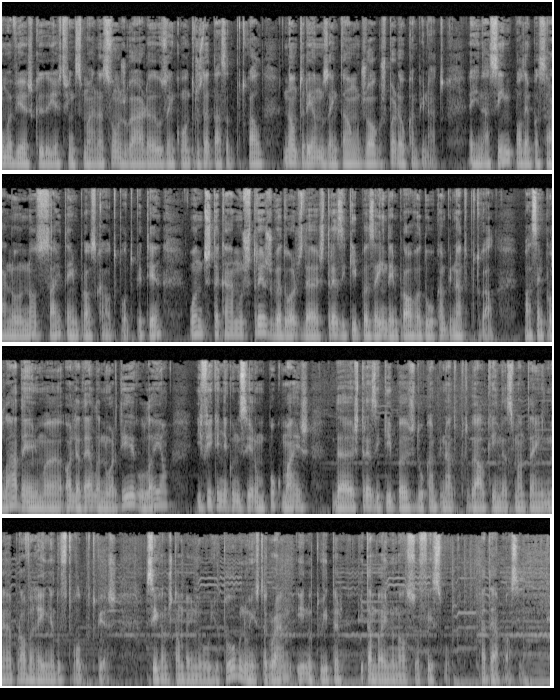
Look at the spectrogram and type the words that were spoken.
Uma vez que este fim de semana se vão jogar os encontros da Taça de Portugal, não teremos então jogos para o campeonato. Ainda assim, podem passar no nosso site em proscout.pt, onde destacamos três jogadores das três equipas ainda em prova do Campeonato de Portugal. Passem por lá, deem uma olhadela no artigo, leiam e fiquem a conhecer um pouco mais das três equipas do Campeonato de Portugal que ainda se mantêm na prova rainha do futebol português. Sigam-nos também no YouTube, no Instagram e no Twitter e também no nosso Facebook. Até à próxima!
